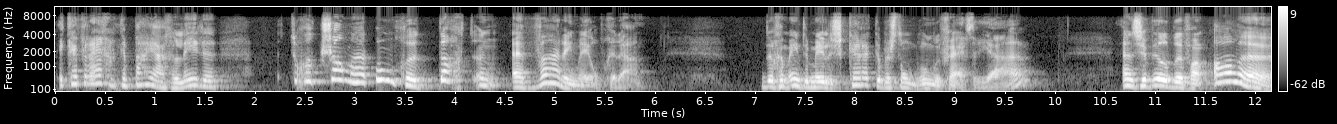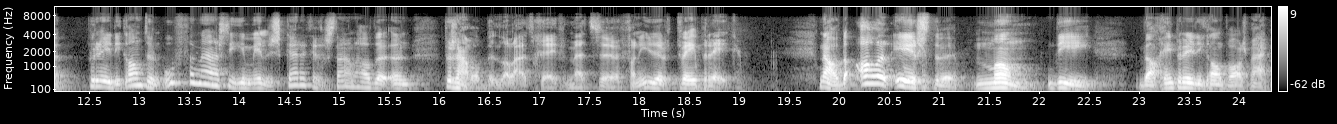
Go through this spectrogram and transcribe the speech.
Ik heb er eigenlijk een paar jaar geleden toch ook zomaar ongedacht een ervaring mee opgedaan. De gemeente Meliskerken bestond 150 jaar. En ze wilden van alle predikanten en oefenaars die in Meliskerken gestaan hadden een verzamelbundel uitgeven met uh, van ieder twee preken. Nou, de allereerste man die wel geen predikant was, maar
